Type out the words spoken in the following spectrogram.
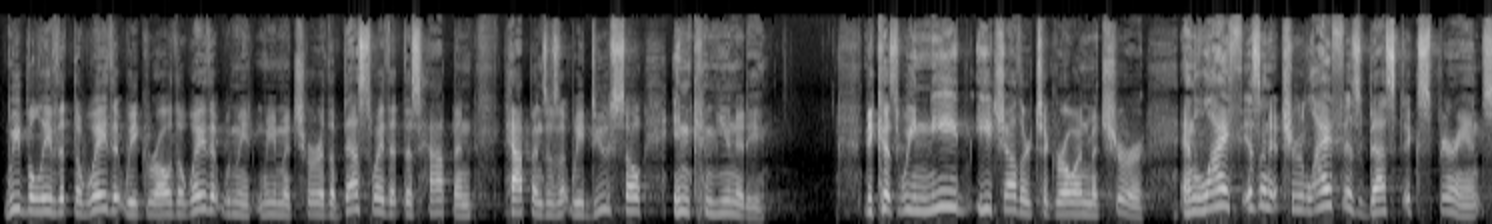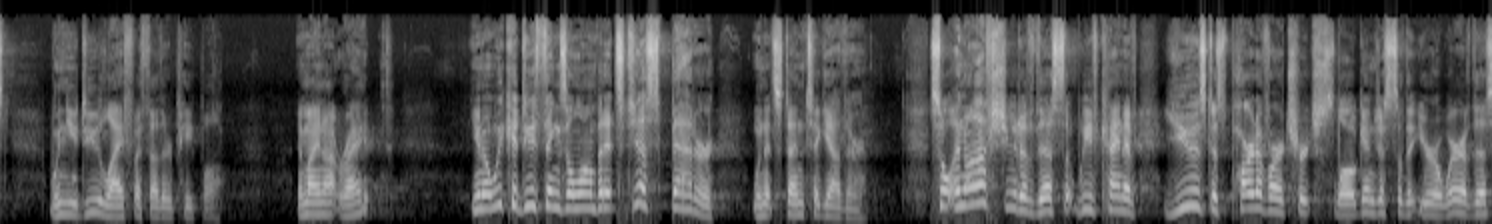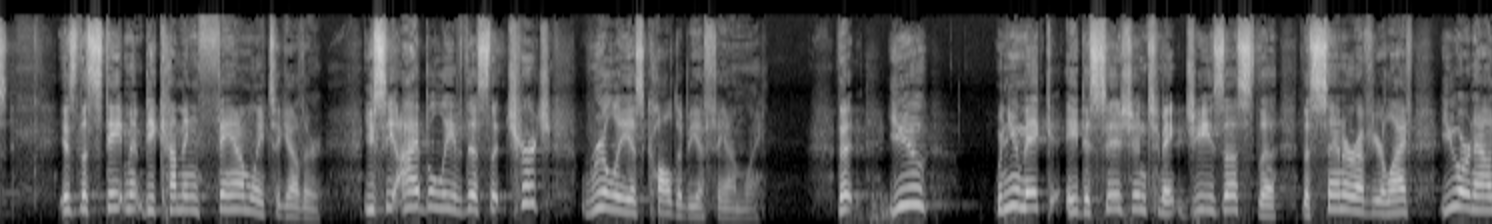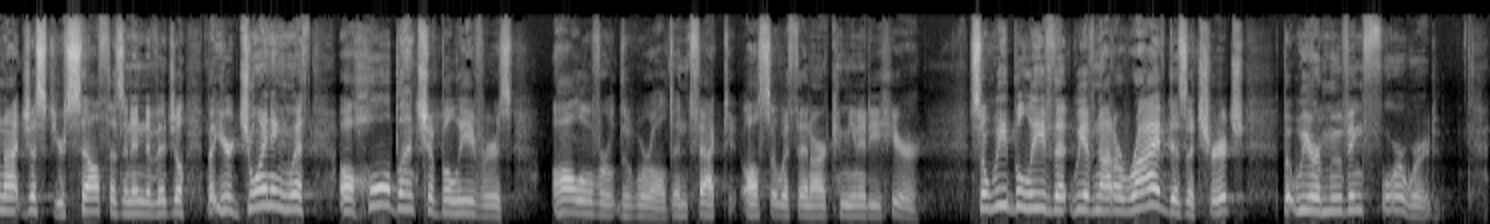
we believe that the way that we grow, the way that we, we mature, the best way that this happen, happens is that we do so in community because we need each other to grow and mature. And life, isn't it true? Life is best experienced when you do life with other people. Am I not right? You know, we could do things alone, but it's just better when it's done together. So, an offshoot of this that we've kind of used as part of our church slogan, just so that you're aware of this, is the statement becoming family together. You see, I believe this that church really is called to be a family. That you, when you make a decision to make Jesus the, the center of your life, you are now not just yourself as an individual, but you're joining with a whole bunch of believers all over the world. In fact, also within our community here. So we believe that we have not arrived as a church, but we are moving forward.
